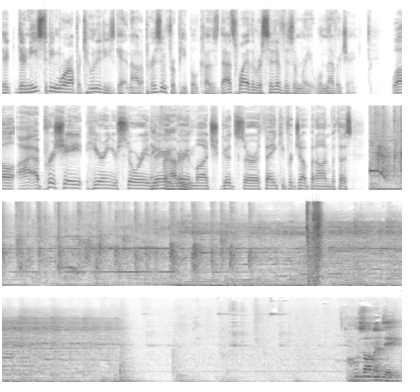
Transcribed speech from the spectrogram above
there there needs to be more opportunities getting out of prison for people because that's why the recidivism rate will never change. Well, I appreciate hearing your story Thank very, having very me. much. Good sir. Thank you for jumping on with us. Who's on a date?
